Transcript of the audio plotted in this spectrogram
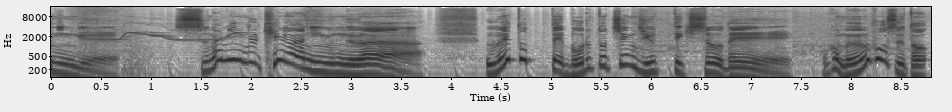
ニング。スナニング・ケガーニングは上取ってボルトチェンジ打ってきそうでここムーンフォースと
